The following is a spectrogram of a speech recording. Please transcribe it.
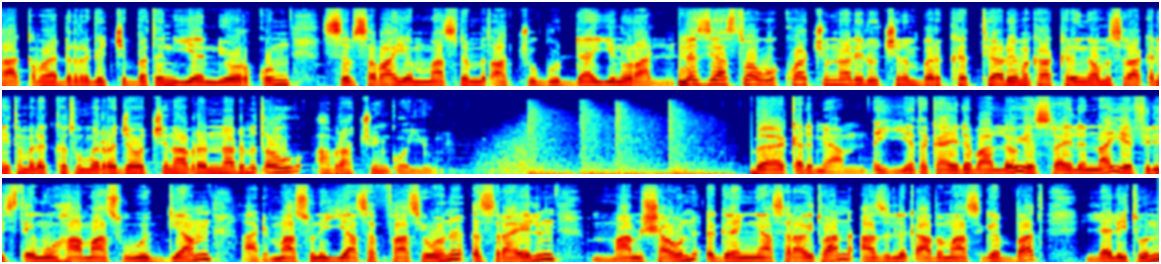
ተአቅቦ ያደረገችበትን የኒውዮርኩን ስብሰባ የማስደምጣችሁ ጉዳይ ይኖራል። እነዚህ ያስተዋወቅኳችሁና ሌሎችንም በርከት ያሉ የመካከለኛው ምስራቅን የተመለከቱ መረጃዎችን አብረን እናድምጠው። አብራችሁኝ ቆዩ። በቅድሚያ እየተካሄደ ባለው የእስራኤልና የፊልስጤሙ ሐማስ ውጊያ አድማሱን እያሰፋ ሲሆን እስራኤል ማምሻውን እግረኛ ሰራዊቷን አዝልቃ በማስገባት ሌሊቱን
